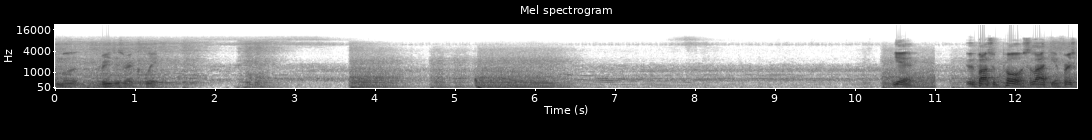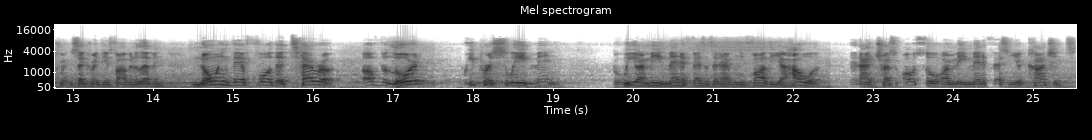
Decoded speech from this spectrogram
I'm gonna read this right quick. Yeah. Was Apostle Paul, Salaki, in 1 2 Corinthians 5 and 11. Knowing therefore the terror of the Lord, we persuade men. But we are made manifest unto the Heavenly Father, Yahweh, and I trust also are made manifest in your conscience.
